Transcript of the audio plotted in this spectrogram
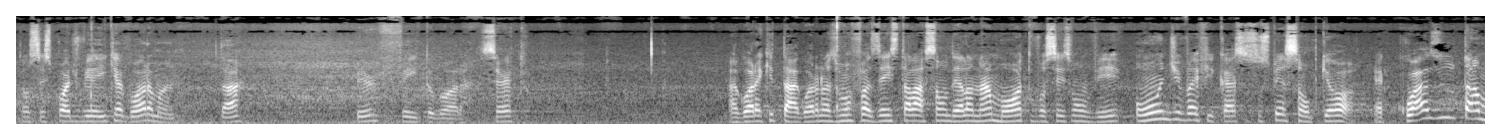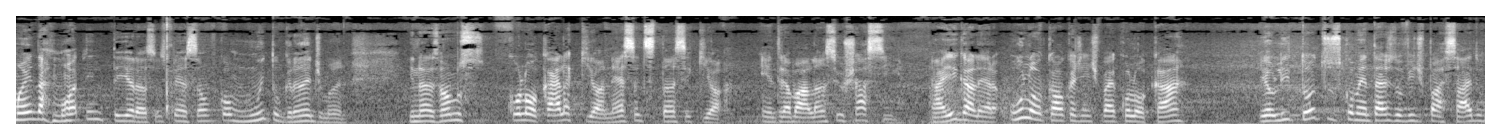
Então vocês podem ver aí que agora, mano, tá perfeito agora, certo? Agora que tá, agora nós vamos fazer a instalação dela na moto, vocês vão ver onde vai ficar essa suspensão, porque ó, é quase o tamanho da moto inteira, a suspensão ficou muito grande, mano. E nós vamos colocar ela aqui, ó, nessa distância aqui, ó, entre a balança e o chassi. Aí, galera, o local que a gente vai colocar eu li todos os comentários do vídeo passado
